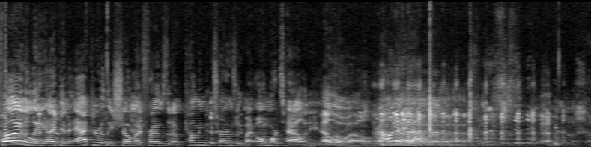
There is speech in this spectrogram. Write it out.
Finally, I can accurately show my friends that I'm coming to terms with my own mortality. LOL.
